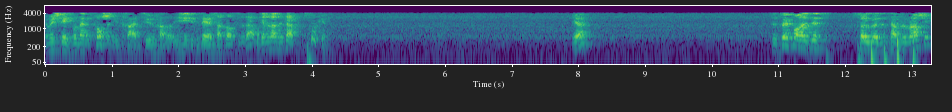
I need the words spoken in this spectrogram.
In which case, well then it's Poshet, he's chayav to Chalot. You need a Gzeres HaKos for that. We're going to learn this out from Psukim. Yeah? So, so far is this so good in terms of Rashi?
